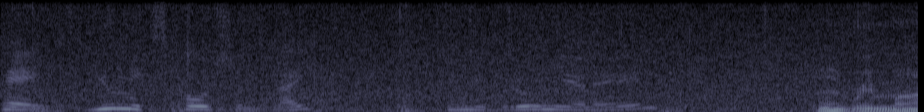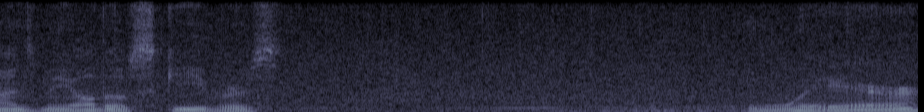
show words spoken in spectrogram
Hey, you mix potions, right? Can you brew me an ale? That reminds me, all those skeevers. Where?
